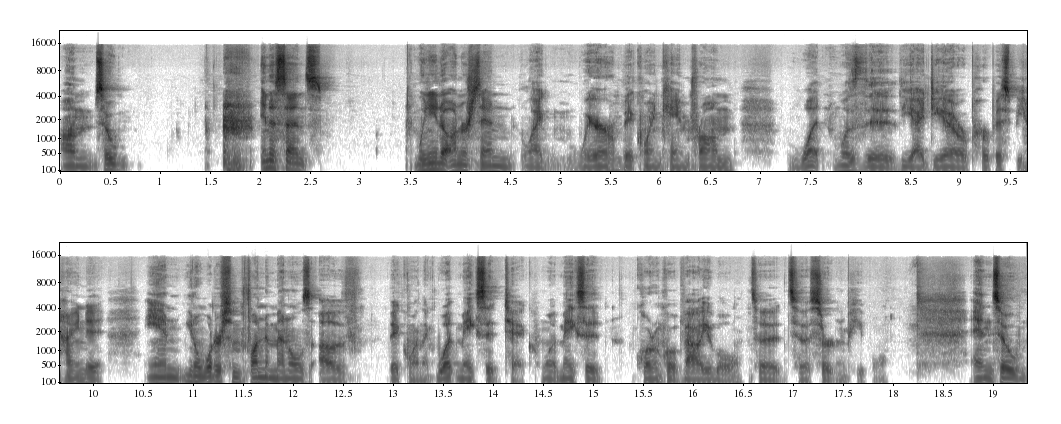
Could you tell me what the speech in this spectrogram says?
Um, so, in a sense, we need to understand like where Bitcoin came from, what was the the idea or purpose behind it, and you know what are some fundamentals of Bitcoin, like what makes it tick, what makes it quote unquote valuable to to certain people. And so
